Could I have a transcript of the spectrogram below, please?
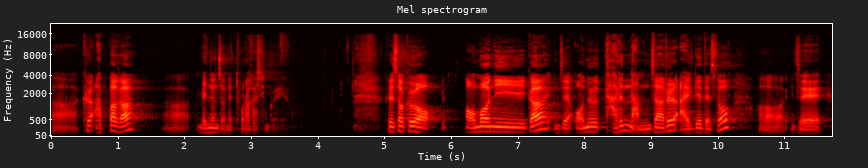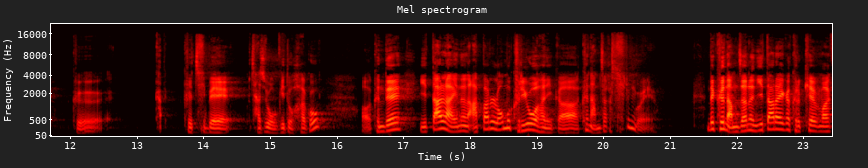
어, 그 아빠가 어, 몇년 전에 돌아가신 거예요. 그래서 그 어, 어머니가 이제 어느 다른 남자를 알게 돼서 어, 이제 그, 그 집에 자주 오기도 하고 어, 근데 이 딸 아이는 아빠를 너무 그리워하니까 그 남자가 싫은 거예요. 근데 그 남자는 이 딸아이가 그렇게 막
